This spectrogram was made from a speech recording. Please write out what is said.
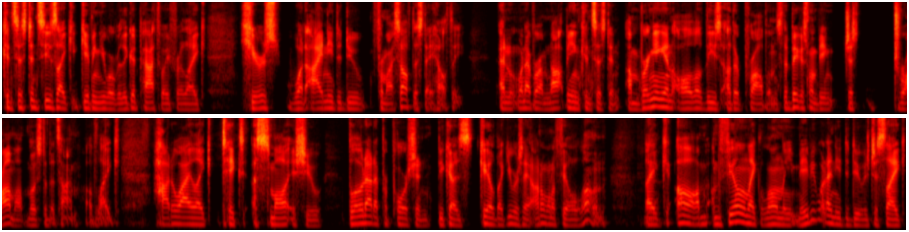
consistency is like giving you a really good pathway for like, here's what I need to do for myself to stay healthy. And whenever I'm not being consistent, I'm bringing in all of these other problems. The biggest one being just drama most of the time of like, how do I like take a small issue, blow it out of proportion? Because Caleb, like you were saying, I don't want to feel alone. Like, oh, I'm, I'm feeling like lonely. Maybe what I need to do is just like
